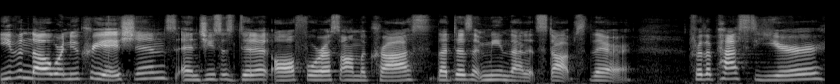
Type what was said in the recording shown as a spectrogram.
even though we're new creations and Jesus did it all for us on the cross, that doesn't mean that it stops there. For the past year,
